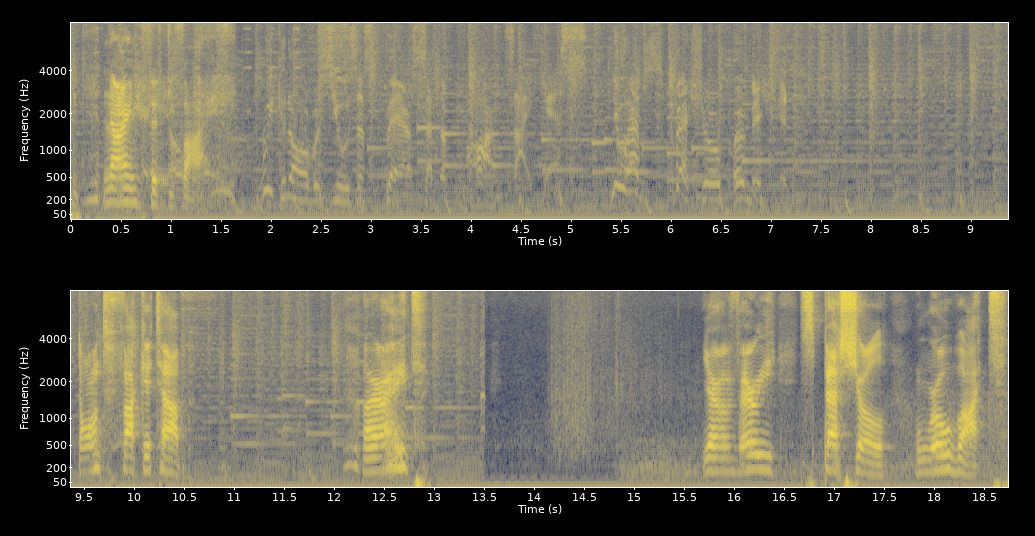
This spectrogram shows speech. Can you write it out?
955. We could always use a spare set of parts, I guess. You have special permission. Don't fuck it up. Alright? You're a very special robot.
